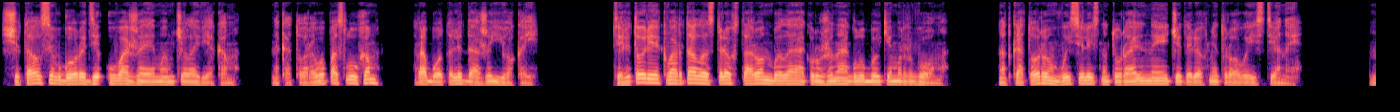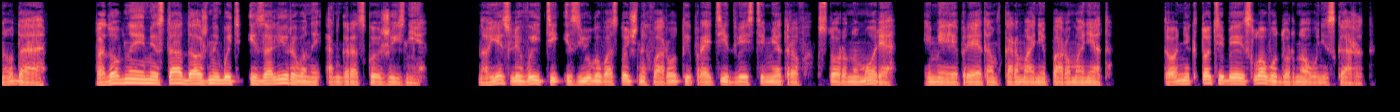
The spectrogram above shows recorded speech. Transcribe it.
считался в городе уважаемым человеком, на которого, по слухам, работали даже йокой. Территория квартала с трех сторон была окружена глубоким рвом, над которым высились натуральные четырехметровые стены. Ну да, подобные места должны быть изолированы от городской жизни, но если выйти из юго-восточных ворот и пройти 200 метров в сторону моря, имея при этом в кармане пару монет, то никто тебе и слову дурного не скажет.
